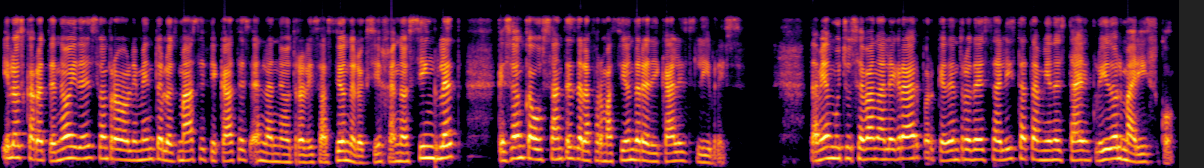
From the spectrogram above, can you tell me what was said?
Y los carotenoides son probablemente los más eficaces en la neutralización del oxígeno singlet, que son causantes de la formación de radicales libres. También muchos se van a alegrar porque dentro de esa lista también está incluido el marisco.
